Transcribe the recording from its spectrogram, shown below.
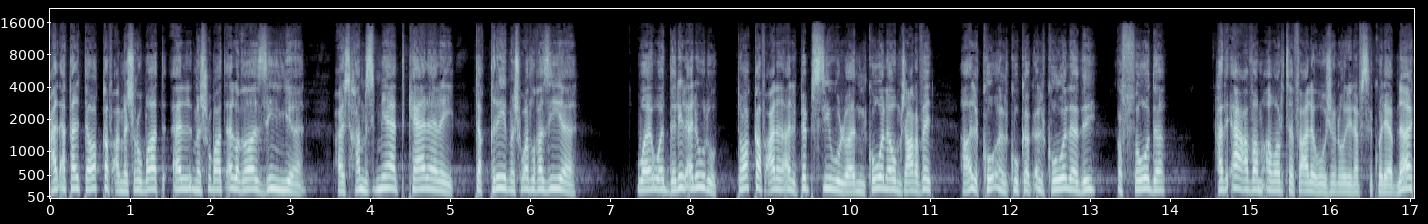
على الأقل توقف عن مشروبات المشروبات الغازية. 500 كالوري تقريبا مشروبات الغازية. والدليل قالوا له توقف على البيبسي والكولا ومش عارف إيه. الكوكا الكولا دي الصودا هذه أعظم أمر تفعله شنو لنفسك ولأبنائك.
